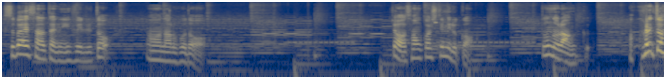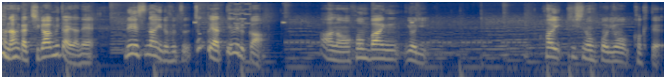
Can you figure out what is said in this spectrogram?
素早さの種に触れると、ああ、なるほど。じゃあ参加してみるか。どのランク？あ、これとはなんか違うみたいだね。レース難易度普通。ちょっとやってみるか。あの、本番より。はい、騎士の誇りを確定。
